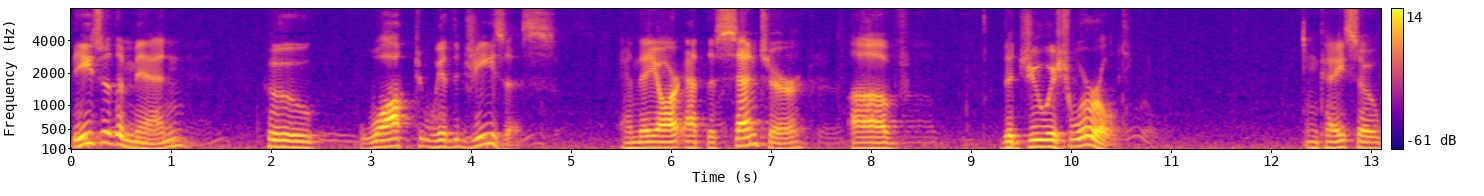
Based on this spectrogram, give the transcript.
These are the men who walked with Jesus, and they are at the center of the Jewish world. Okay, so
